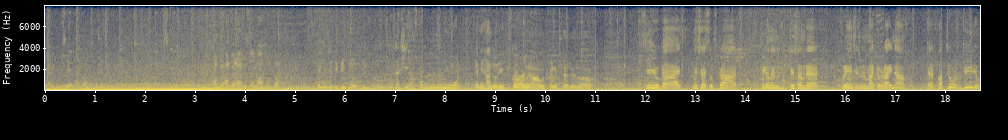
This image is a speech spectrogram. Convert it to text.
il y a le budget en bas. On peut, on peut rentrer seulement comme ça. Let me take a video. We will put that shit and start another new one. Let me handle it because Alright, it's gonna- y'all. We finna cut this off. See you guys. Make sure you subscribe. Click on the notification bell. We're into the market right now. That is part two of the video.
